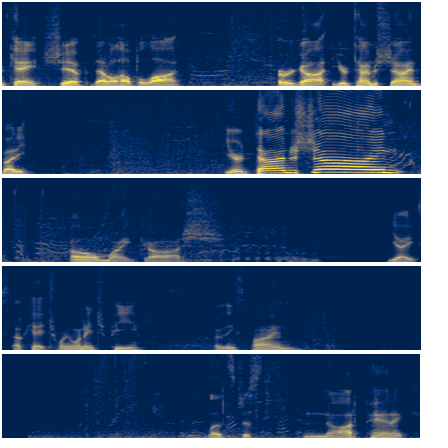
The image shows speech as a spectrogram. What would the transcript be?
Okay, Shiv. That'll help a lot. Urgot, your time to shine, buddy. Your time to shine! Oh my gosh. Yikes. Okay, 21 HP. Everything's fine. Let's just not panic.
